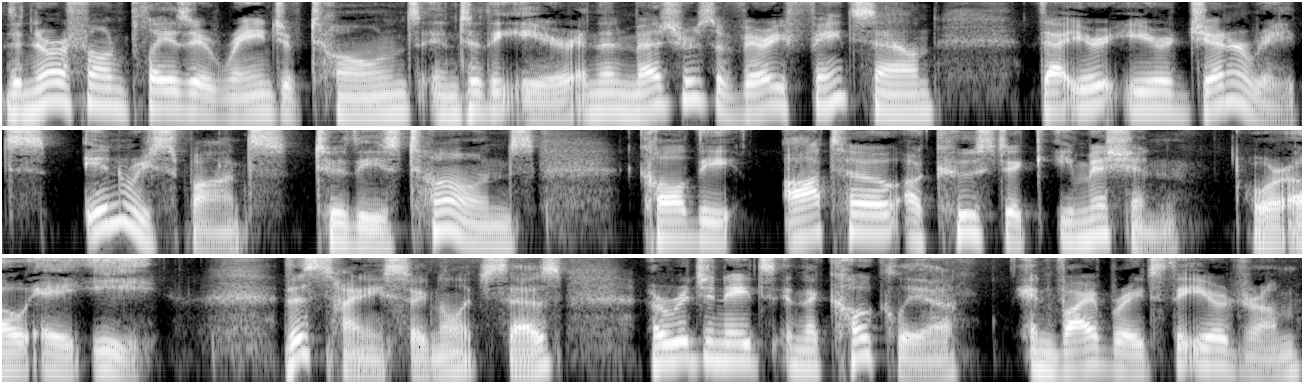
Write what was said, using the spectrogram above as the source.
the Nuraphone plays a range of tones into the ear and then measures a very faint sound that your ear generates in response to these tones, called the otoacoustic emission or OAE. This tiny signal, it says, originates in the cochlea and vibrates the eardrum,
